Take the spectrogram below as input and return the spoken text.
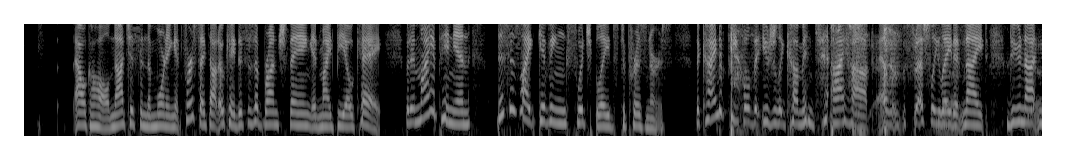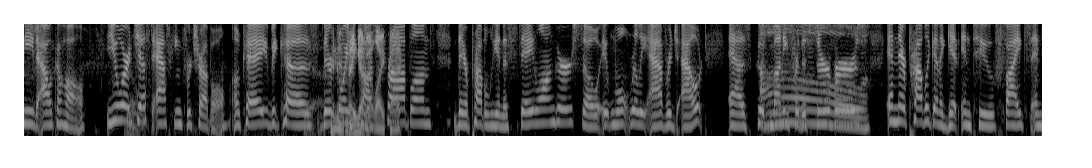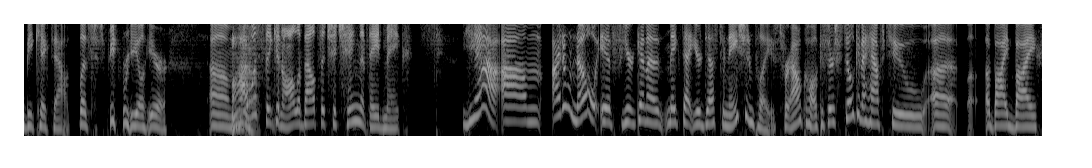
alcohol, not just in the morning. At first, I thought, okay, this is a brunch thing. It might be okay. But in my opinion, this is like giving switchblades to prisoners. The kind of people that usually come into IHOP, especially late at night, do not need alcohol. You are just asking for trouble, okay? Because they're Didn't going to think of it cause like that. problems. They're probably going to stay longer, so it won't really average out as good money for the servers. Oh. And they're probably going to get into fights and be kicked out. Let's just be real here. Um, I was thinking all about the cha-ching that they'd make. Yeah, um, I don't know if you're gonna make that your destination place for alcohol because they're still gonna have to uh, abide by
